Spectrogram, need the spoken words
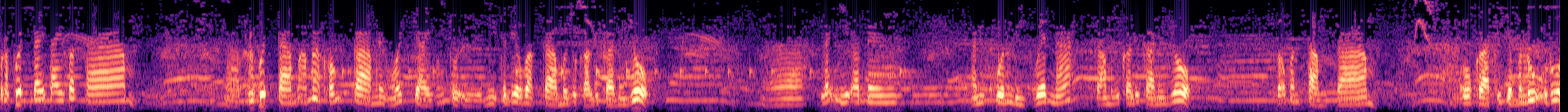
ประพฤติใดๆก็ตามประพฤติตามอำนาจของกามในหัวใจของตัวเองนี่จะเรียกว่าการมาสุขาริการนโยกและอีกอันหนึ่ง อันนี้ควรหลีกเว้นนะการมสุขาริการนโยกเพราะมันต่ำตาม โอกาสที่จะบรรลุรู้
